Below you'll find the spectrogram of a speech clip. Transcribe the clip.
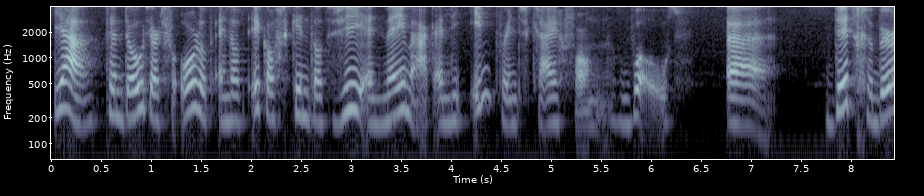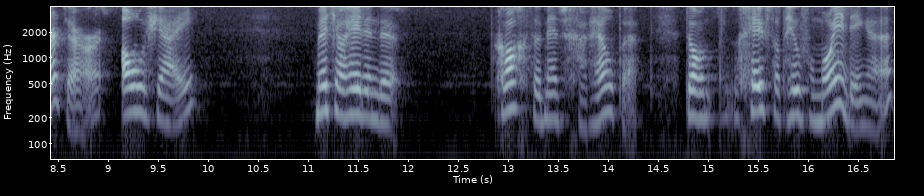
ja, ten dood werd veroordeeld. En dat ik als kind dat zie en meemaak. En die imprints krijg van wow. Uh, dit gebeurt er als jij met jouw helende krachten mensen gaat helpen. Dan geeft dat heel veel mooie dingen.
